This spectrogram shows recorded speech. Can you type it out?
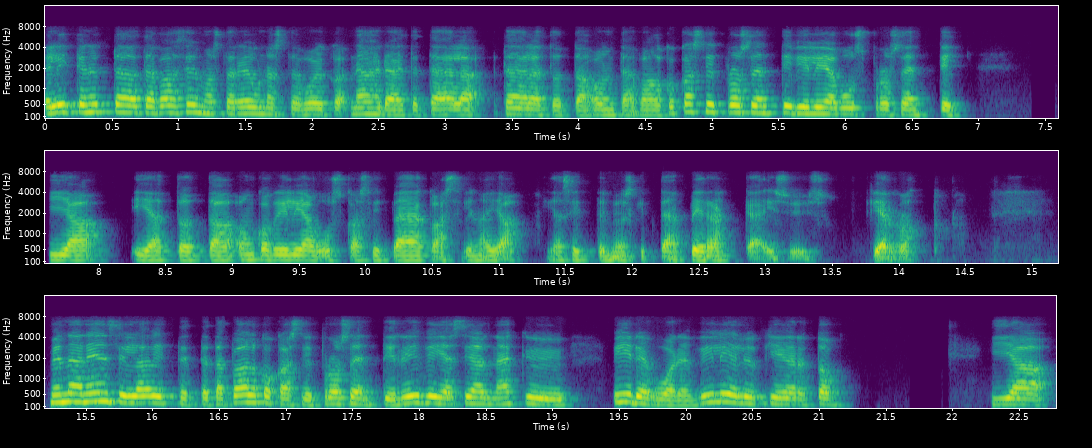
Elikkä nyt täältä vasemmasta reunasta voi nähdä, että täällä on tämä valkokasviprosentti, viljavuusprosentti ja onko viljavuuskasvi pääkasvina ja sitten myöskin tämä peräkkäisyys kerrottuna. Mennään ensin lävitse tätä palkokasviprosenttiriviä. Siellä näkyy viiden vuoden viljelykierto ja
